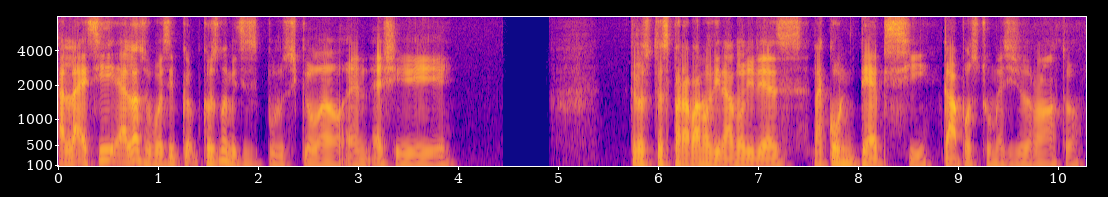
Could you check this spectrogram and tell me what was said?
Ε, αλλά εσύ, αλλά σου πω, εσύ ποιος νομίζεις που έχει τέλος τις παραπάνω δυνατότητες να κοντέψει κάπως του Μέση και του Ρονάλτο;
